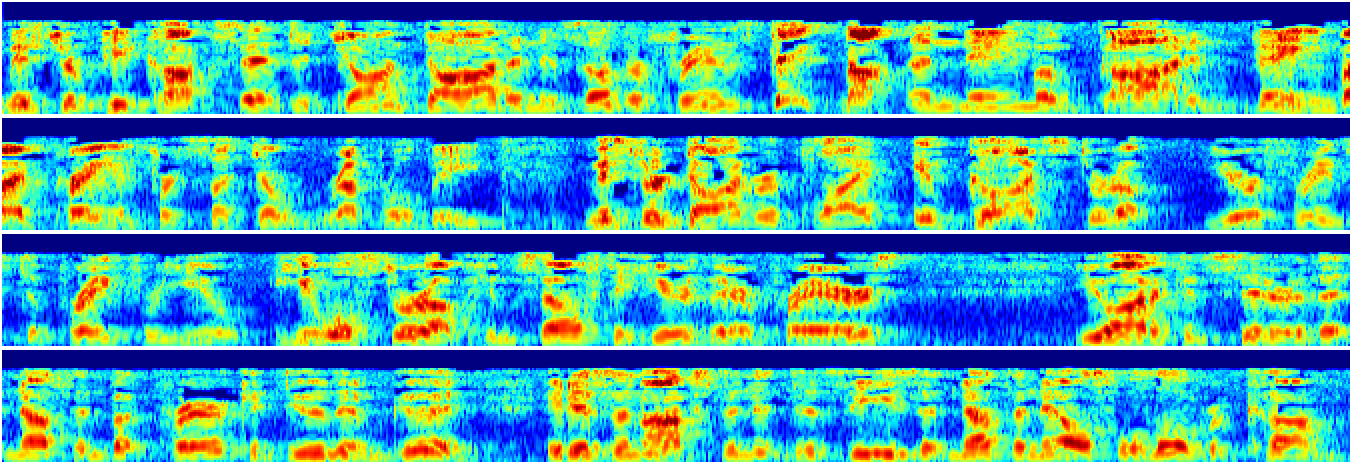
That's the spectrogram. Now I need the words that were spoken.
Mr. Peacock said to John Dod and his other friends, Take not the name of God in vain by praying for such a reprobate. Mr. Dod replied, If God stir up your friends to pray for you, he will stir up himself to hear their prayers you ought to consider that nothing but prayer can do them good. It is an obstinate disease that nothing else will overcome.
